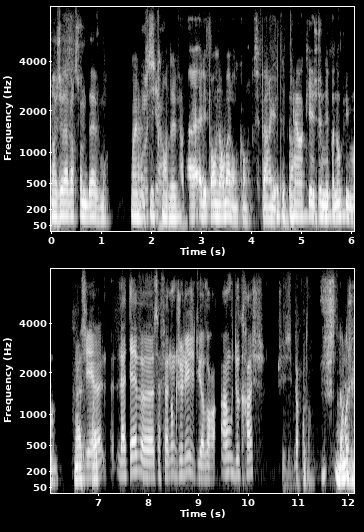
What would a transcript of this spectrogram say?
Non, j'ai la version de dev moi. Ouais, moi, aussi, en dev. Ah, elle est pas en normal encore, c'est. Pas. Ah, ok, je n'ai pas non plus, moi. Euh, la dev, euh, ça fait un an que je l'ai, j'ai dû avoir un ou deux crashs. Je suis super content. moi, j'ai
